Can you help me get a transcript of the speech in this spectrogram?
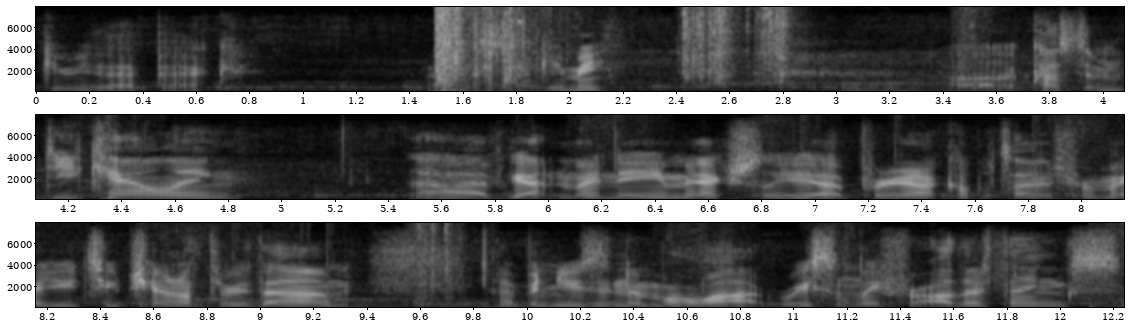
give me that back. Give me. Uh, custom decaling. Uh, I've gotten my name actually uh, printed out a couple times for my YouTube channel through them. I've been using them a lot recently for other things.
